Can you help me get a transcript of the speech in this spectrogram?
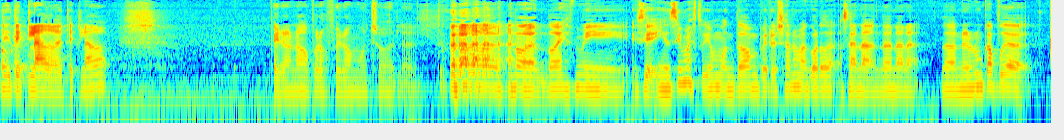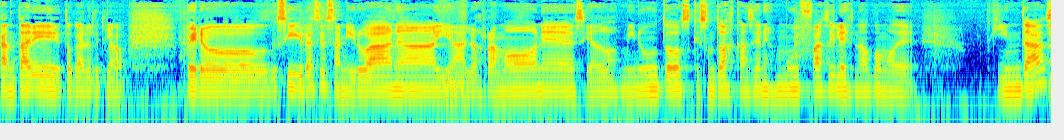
de teclado, de teclado, pero no prosperó mucho. El teclado no, no es mi... y encima estudié un montón, pero ya no me acuerdo, o sea, no, no, no, no, nunca pude cantar y tocar el teclado. Pero sí, gracias a Nirvana y a Los Ramones y a Dos Minutos, que son todas canciones muy fáciles, ¿no? Como de quintas.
